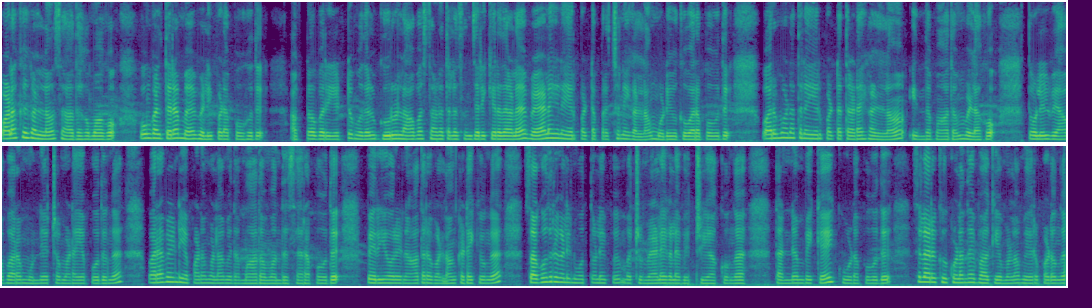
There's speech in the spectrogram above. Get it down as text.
வழக்குகள்லாம் சாதகமாகும். உங்கள் திறமை வெளிப்பட போகுது. அக்டோபர் எட்டு முதல் குரு லாபஸ்தானத்தில் சஞ்சரிக்கிறதால வேலையில் ஏற்பட்ட பிரச்சனைகள்லாம் முடிவுக்கு வரப்போகுது வருமானத்தில் ஏற்பட்ட தடைகள்லாம் இந்த மாதம் விலகும். தொழில் வியாபாரம் முன்னேற்றம் அடைய போதுங்க வரவேண்டிய பணமெல்லாம் இந்த மாதம் வந்து சிறப்பு போகுது பெரியோரின் ஆதரவெல்லாம் கிடைக்குங்க. சகோதரிகளின் ஒத்துழைப்பு மற்றும் வேலைகளை வெற்றியாக்குங்க. தன்னம்பிக்கை கூட போகுது. சிலருக்கு குழந்தை பாக்கியமெல்லாம் ஏற்படுங்க.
